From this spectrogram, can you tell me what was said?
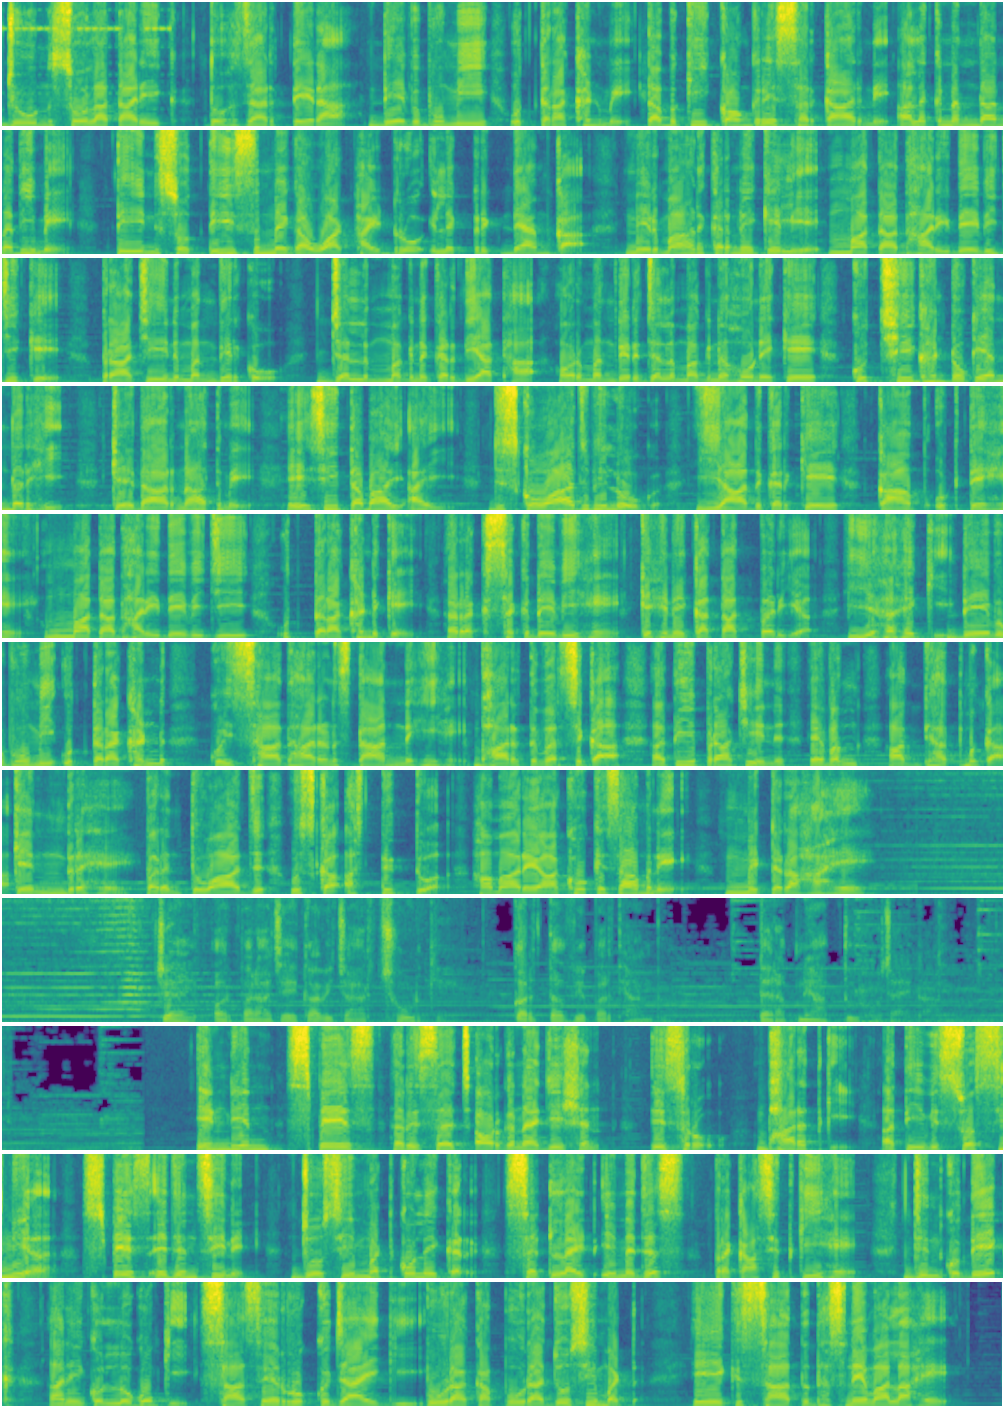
जून 16 तारीख 2013 देवभूमि, उत्तराखंड में। तब की कांग्रेस सरकार ने अलकनंदा नदी में 330 मेगावाट हाइड्रो इलेक्ट्रिक डैम का निर्माण करने के लिए माता धारी देवी जी के प्राचीन मंदिर को जलमग्न कर दिया था और मंदिर जलमग्न होने के कुछ ही घंटों के अंदर ही केदारनाथ में ऐसी तबाही आई, जिसको आज भी लोग याद करके काँप उठते हैं। माता धारी देवी जी उत्तराखंड के रक्षक देवी हैं। कहने का तात्पर्य यह है कि देवभूमि उत्तराखंड कोई साधारण स्थान नहीं है। भारतवर्ष का अति प्राचीन एवं अध्यात्म का केंद्र है। परंतु आज उसका अस्तित्व हमारे आँखों के सामने मिट रहा है। जय और पराजय का विचार छोड़ के कर्तव्य पर ध्यान दो। डर अपने आप दूर हो जाएगा। Indian Space Research Organisation ISRO Bharat की अति विश्वसनीय स्पेस एजेंसी ने जोशीमठ को लेकर सैटेलाइट इमेजेस प्रकाशित की हैं, जिनको देख अनेकों लोगों की साँसें रुक जाएगी। पूरा का पूरा जोशीमठ एक साथ धसने वाला है।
